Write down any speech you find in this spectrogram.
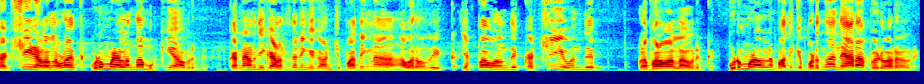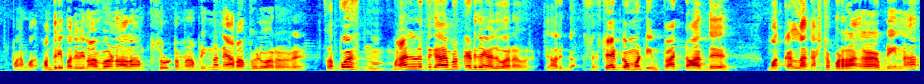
கட்சி நலனோட குடும்ப நலன் தான் முக்கியம் அவருக்கு. கருணாநிதி காலத்தில் நீங்கள் கவனித்து பார்த்தீங்கன்னா அவர் வந்து எப்போ வந்து கட்சியை வந்து கூட பரவாயில்ல அவருக்கு. குடும்ப நலன் பாதிக்கப்படுதுன்னா நேராக போயிடுவார் அவர். மந்திரி பதவியெல்லாம் வேணாலும் சுருட்டணும் அப்படின்னா நேராக போயிடுவார் அவர். சப்போஸ் மாநிலத்துக்கு கடிதம் எழுதுவார் அவர். ஏதாவது ஸ்டேட் கவர்மெண்ட் இம்பாக்ட் ஆகுது. மக்கள்லாம் கஷ்டப்படுறாங்க அப்படின்னா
